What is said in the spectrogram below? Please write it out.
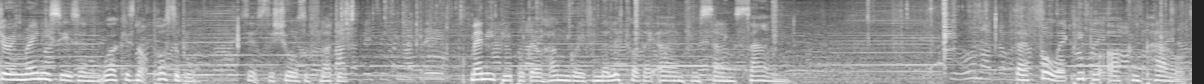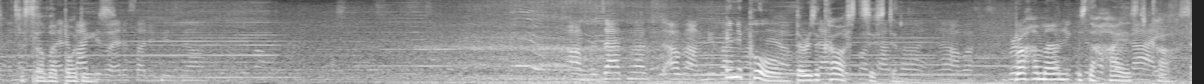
During rainy season, work is not possible since the shores are flooded. Many people go hungry from the little they earn from selling sand. Therefore, people are compelled to sell their bodies. In Nepal, there is a caste system. Brahman is the highest caste,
